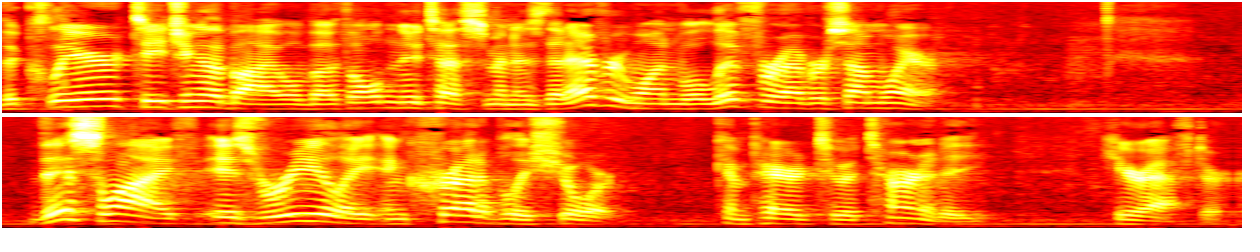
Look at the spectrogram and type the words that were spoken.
the clear teaching of the Bible, both Old and New Testament, is that everyone will live forever somewhere. This life is really incredibly short compared to eternity hereafter.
